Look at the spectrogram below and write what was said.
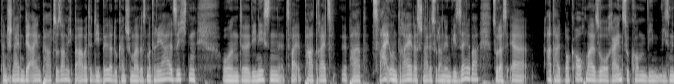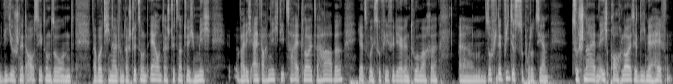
dann schneiden wir ein Part zusammen. Ich bearbeite die Bilder, du kannst schon mal das Material sichten. Und äh, die nächsten zwei, Part 3, äh, Part 2 und 3, das schneidest du dann irgendwie selber, so dass er hat halt Bock auch mal so reinzukommen, wie, wie es mit Videoschnitt aussieht und so. Und da wollte ich ihn halt unterstützen. Und er unterstützt natürlich mich, weil ich einfach nicht die Zeit, Leute habe, jetzt wo ich so viel für die Agentur mache, ähm, so viele Videos zu produzieren, zu schneiden. Ich brauche Leute, die mir helfen.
